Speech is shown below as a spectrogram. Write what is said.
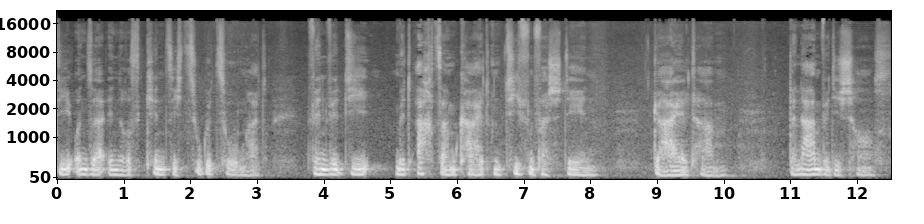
die unser inneres Kind sich zugezogen hat, wenn wir die mit Achtsamkeit und tiefem Verstehen geheilt haben, dann haben wir die Chance,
